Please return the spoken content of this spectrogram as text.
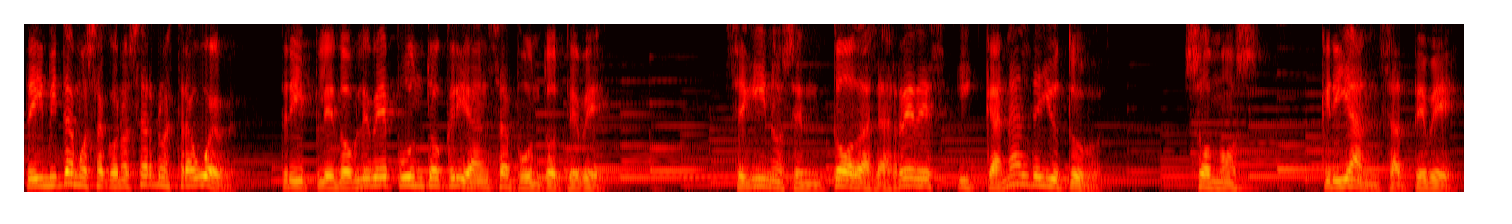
te invitamos a conocer nuestra web www.crianza.tv. Seguimos en todas las redes y canal de YouTube. Somos Crianza TV.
